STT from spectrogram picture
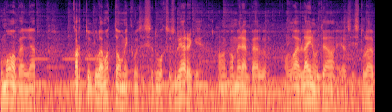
kui maa peal jääb kartul tulemata hommikul, siis see tuuakse sulle järgi, aga mere peal on laev läinud ja, ja siis tuleb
